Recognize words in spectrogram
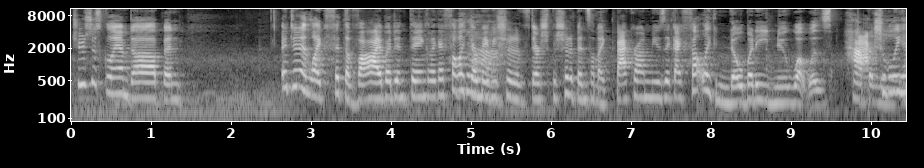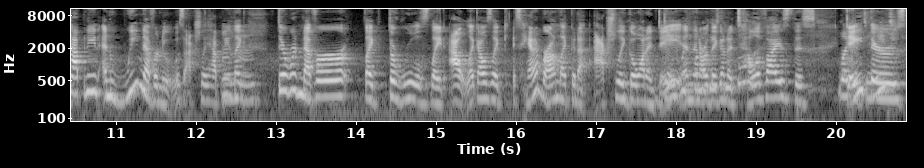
she was just glammed up and it didn't like fit the vibe i didn't think like i felt like there maybe should have there should have been some like background music i felt like nobody knew what was Happening. actually happening and we never knew it was actually happening like Mm-hmm. there were never like the rules laid out like i was like is hannah brown like gonna actually go on a date, with and then are they gonna people? televise this Like date? date? there's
